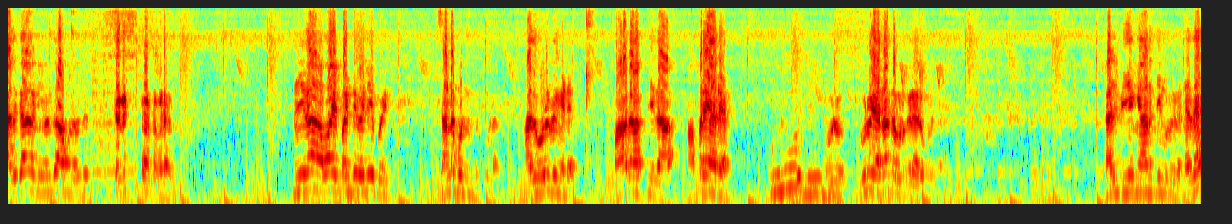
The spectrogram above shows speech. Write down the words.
அதுக்காக நீ வந்து அவங்கள வந்து எடுத்து பேசக்கூடாது. நீ தான் அவாய்ட் பண்ணிட்டு வெளியே போயிடணும் சண்டை போட்டு கூடாது. அது ஒழுக்கம் கிடையாது. மாதா பிதா அப்புறம் யாரு? குரு குரு. குரு என்னத்த கொடுக்குறாரு உங்களுக்கு? கல்வியும் ஞானத்தையும் கொடுக்குறாரு. என்னது?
